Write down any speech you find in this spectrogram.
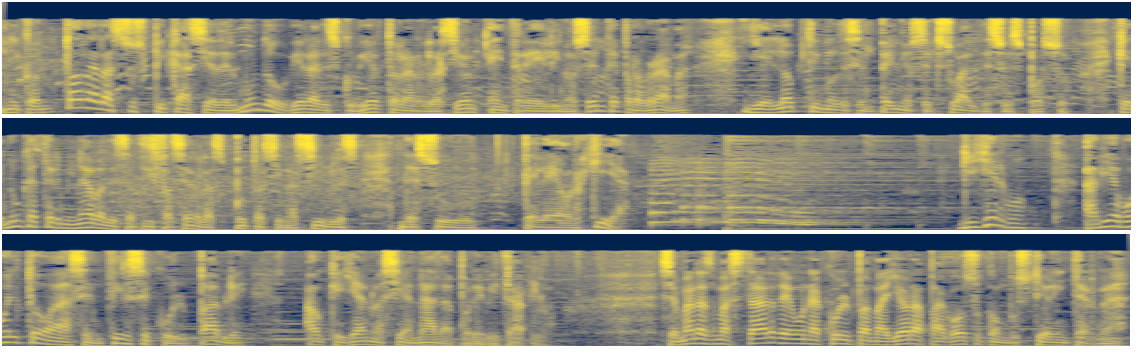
Ni con toda la suspicacia del mundo hubiera descubierto la relación entre el inocente programa y el óptimo desempeño sexual de su esposo, que nunca terminaba de satisfacer las putas inasibles de su teleorgía. Guillermo había vuelto a sentirse culpable, aunque ya no hacía nada por evitarlo. Semanas más tarde, una culpa mayor apagó su combustión interna.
